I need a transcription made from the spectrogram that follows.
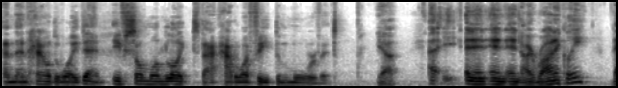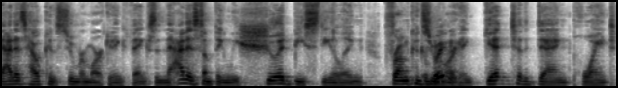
And then how do I then, if someone liked that, how do I feed them more of it? Yeah. Uh, and, and, and ironically, that is how consumer marketing thinks. And that is something we should be stealing from consumer Completely. marketing. Get to the dang point.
